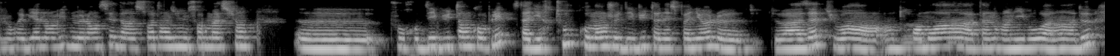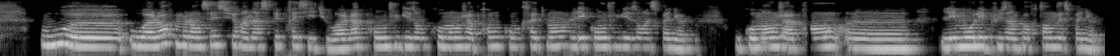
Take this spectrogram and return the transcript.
j'aurais bien envie de me lancer dans, soit dans une formation euh, pour débutants complet, c'est-à-dire tout, comment je débute en espagnol euh, de A à Z, tu vois, en, en trois mois, atteindre un niveau à 1 à 2, ou, euh, ou alors me lancer sur un aspect précis, tu vois, la conjugaison, comment j'apprends concrètement les conjugaisons espagnoles, ou comment j'apprends euh, les mots les plus importants d'espagnol.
